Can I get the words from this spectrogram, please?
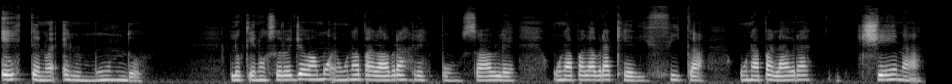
Este no es el mundo. Lo que nosotros llevamos es una palabra responsable, una palabra que edifica, una palabra llena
